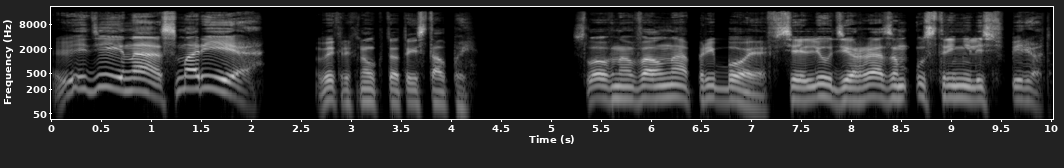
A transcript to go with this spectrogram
«Веди нас, Мария!» — выкрикнул кто-то из толпы. Словно волна прибоя, все люди разом устремились вперед.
